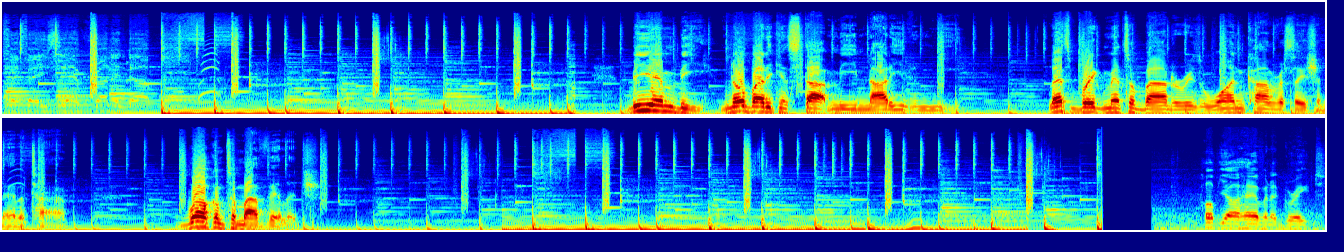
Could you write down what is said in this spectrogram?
That, run it up. BMB, nobody can stop me, not even me. Let's break mental boundaries one conversation at a time. Welcome to my village. Hope y'all having a great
